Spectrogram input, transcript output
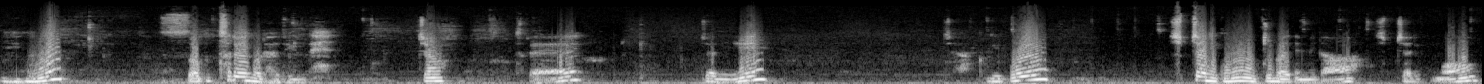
이거는 서브 트랙을 해야 되겠네. 그죠? 트랙. 자리. 자, 그리고 10자리 구멍을 뚫어야 됩니다. 10자리 구멍.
